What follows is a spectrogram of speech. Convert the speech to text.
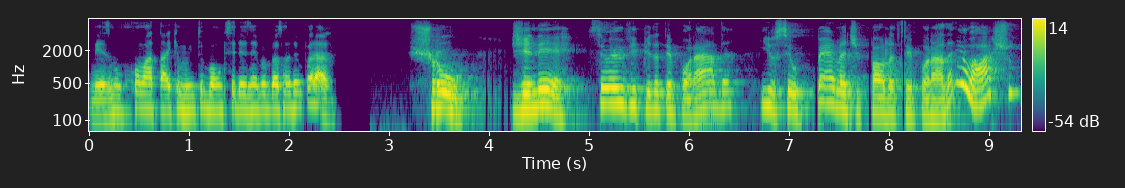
mesmo com um ataque muito bom que se desenha para a próxima temporada. Show! Genê, seu MVP da temporada e o seu perna de pau da temporada, eu acho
